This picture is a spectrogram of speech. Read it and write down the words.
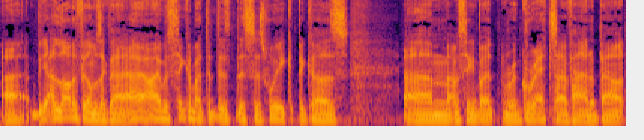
Uh, but yeah, a lot of films like that. I, I was thinking about this this, this week because um, I was thinking about regrets I've had about.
